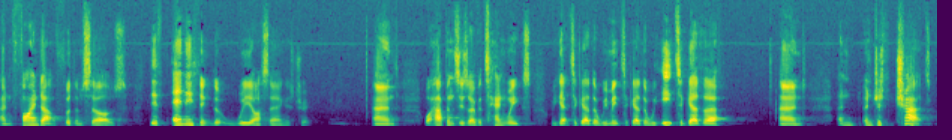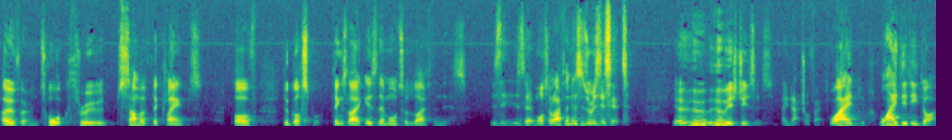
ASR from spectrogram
and find out for themselves if anything that we are saying is true. And what happens is over 10 weeks, we get together, we meet together, we eat together, and, and, and just chat over and talk through some of the claims of the gospel. Things like, is there more to life than this? Is, it, is there more to life than this, or is this it? You know, who, who is Jesus, in natural fact? Why, why did he die?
